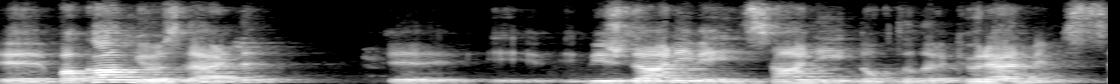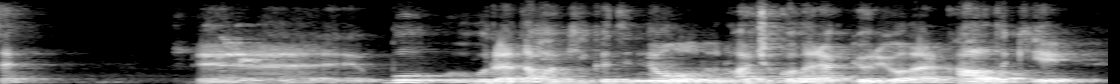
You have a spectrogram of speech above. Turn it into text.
E, bakan gözlerde e, vicdani ve insani noktaları körelmemişse e, bu burada hakikatin ne olduğunu açık olarak görüyorlar. Kaldı ki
